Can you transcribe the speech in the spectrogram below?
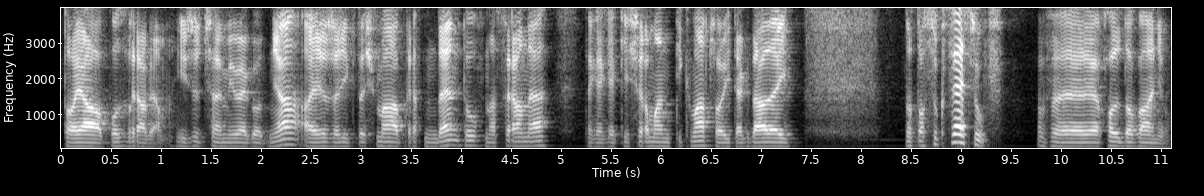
to ja pozdrawiam i życzę miłego dnia, a jeżeli ktoś ma pretendentów na sranę, tak jak jakieś romantic macho i tak dalej, no to sukcesów w holdowaniu.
